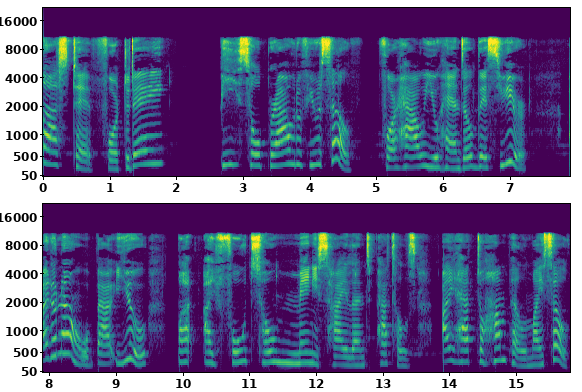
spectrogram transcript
Last tip for today be so proud of yourself for how you handled this year. I don't know about you, but I fought so many silent battles. I had to humble myself,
